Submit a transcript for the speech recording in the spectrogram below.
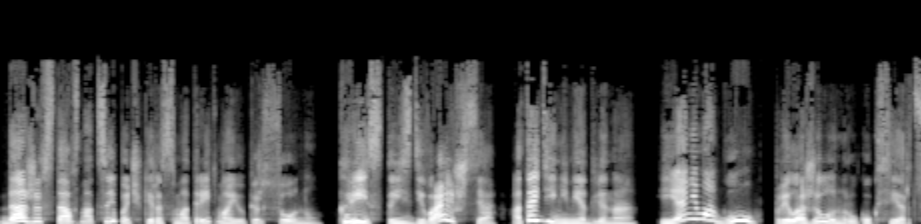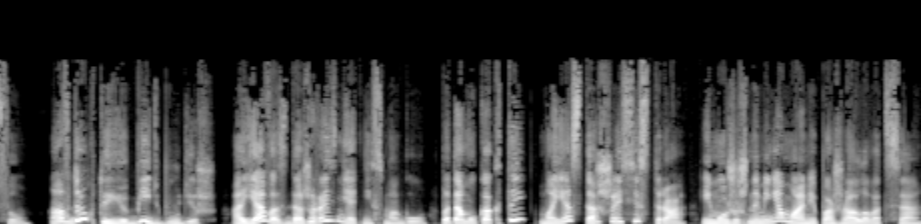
даже встав на цыпочки, рассмотреть мою персону. «Крис, ты издеваешься? Отойди немедленно!» «Я не могу!» — приложил он руку к сердцу. «А вдруг ты ее бить будешь? А я вас даже разнять не смогу, потому как ты моя старшая сестра, и можешь на меня маме пожаловаться».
